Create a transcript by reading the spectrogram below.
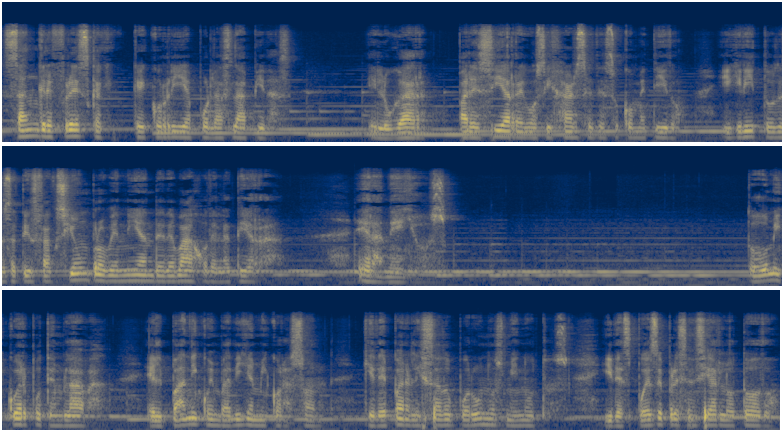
sangre fresca que, corría por las lápidas. El lugar parecía regocijarse de su cometido, y gritos de satisfacción provenían de debajo de la tierra. Eran ellos. Todo mi cuerpo temblaba, el pánico invadía mi corazón, Quedé paralizado por unos minutos y después de presenciarlo todo,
